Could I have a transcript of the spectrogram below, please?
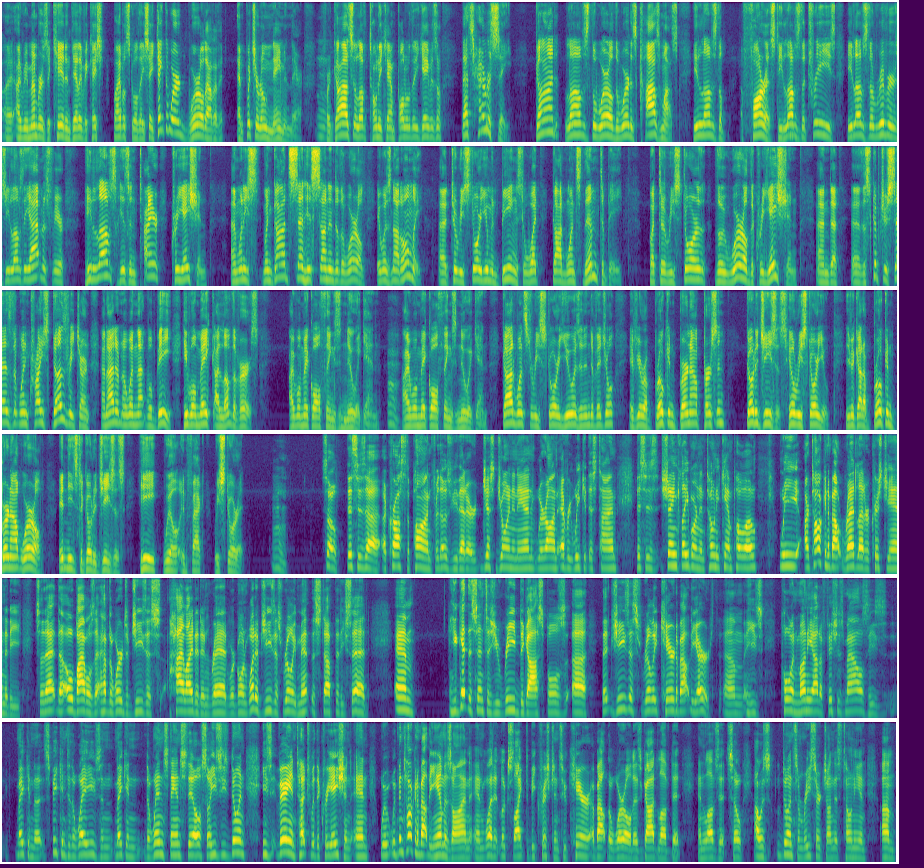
I, I, remember as a kid in daily vacation Bible school, they say, take the word world out of it and put your own name in there. Mm. For God so loved Tony Campolo that he gave his own. That's heresy. God loves the world. The word is cosmos. He loves the forest. He loves the trees. He loves the rivers. He loves the atmosphere. He loves his entire creation. And when, he, when God sent his son into the world, it was not only uh, to restore human beings to what God wants them to be, but to restore the world, the creation. And uh, uh, the scripture says that when Christ does return, and I don't know when that will be, he will make, I love the verse, I will make all things new again. Mm. I will make all things new again. God wants to restore you as an individual. If you're a broken, burnout person, go to Jesus. He'll restore you. If you've got a broken, burnout world, it needs to go to Jesus. He will, in fact, restore it. Mm. So, this is uh, across the pond for those of you that are just joining in. We're on every week at this time. This is Shane Claiborne and Tony Campolo. We are talking about red letter Christianity. So that the old Bibles that have the words of Jesus highlighted in red, we're going, what if Jesus really meant the stuff that he said? And you get the sense as you read the Gospels uh, that Jesus really cared about the earth. Um, he's pulling money out of fish's mouths. He's making the speaking to the waves and making the wind stand still. So he's he's doing he's very in touch with the creation. And we we've been talking about the Amazon and what it looks like to be Christians who care about the world as God loved it and loves it. So I was doing some research on this, Tony, and um,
